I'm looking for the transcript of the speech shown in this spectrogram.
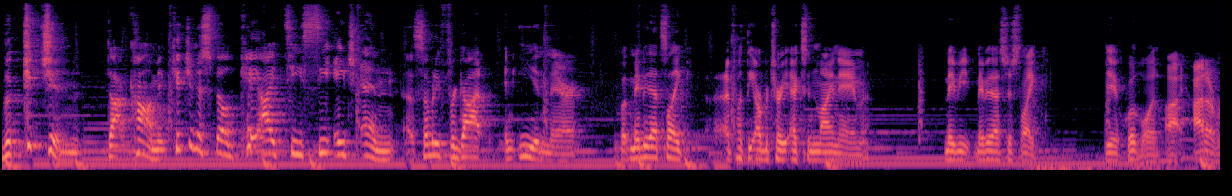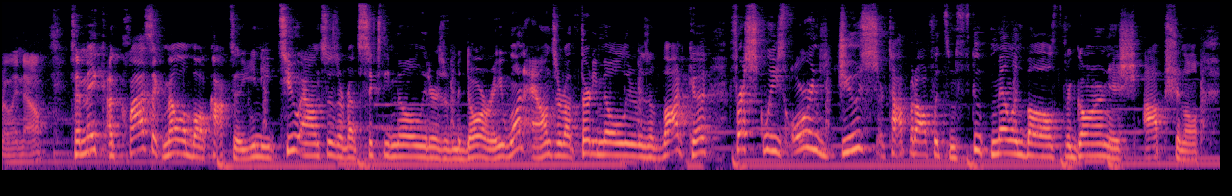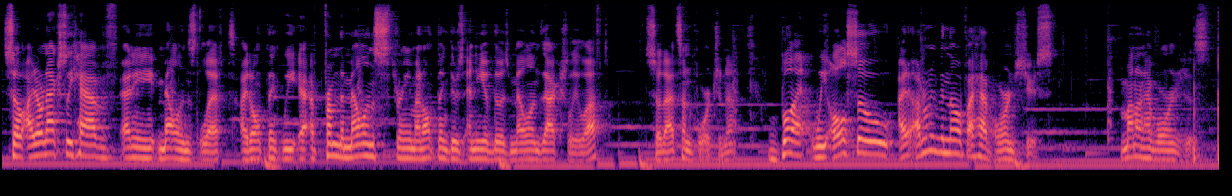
thekitchn.com. And kitchen is spelled K-I-T-C-H-N. Uh, somebody forgot an E in there, but maybe that's like I put the arbitrary X in my name. Maybe maybe that's just like the equivalent. I, I don't really know. To make a classic melon ball cocktail, you need two ounces or about 60 milliliters of Midori, one ounce or about 30 milliliters of vodka, fresh squeezed orange juice, or top it off with some scooped melon balls for garnish, optional. So I don't actually have any melons left. I don't think we, uh, from the melon stream, I don't think there's any of those melons actually left. So that's unfortunate. But we also, I, I don't even know if I have orange juice. I might not have oranges.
